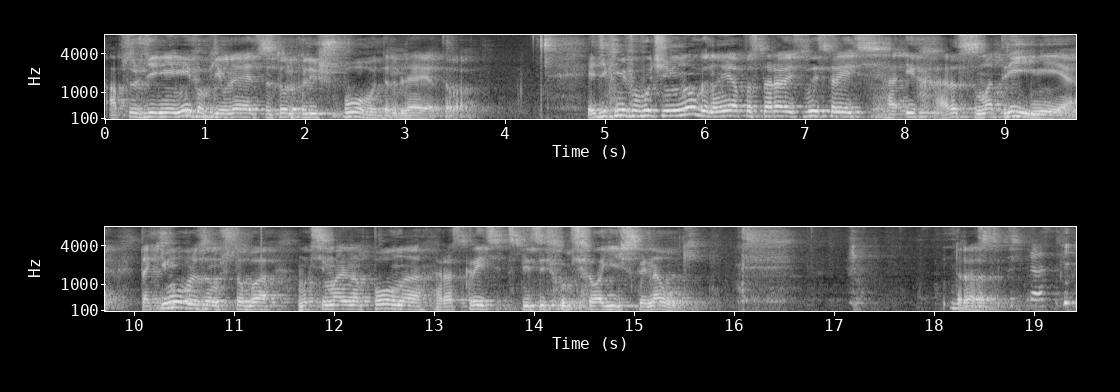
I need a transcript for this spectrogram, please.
обсуждение мифов является только лишь поводом для этого. Этих мифов очень много, но я постараюсь выстроить их рассмотрение таким образом, чтобы максимально полно раскрыть специфику психологической науки. Здравствуйте. Здравствуйте.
